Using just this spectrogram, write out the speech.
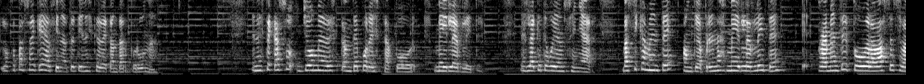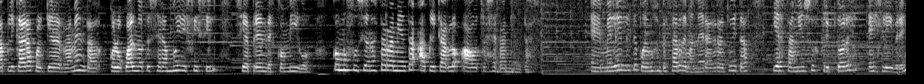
lo que pasa es que al final te tienes que decantar por una. En este caso yo me decanté por esta, por MailerLite, es la que te voy a enseñar. Básicamente, aunque aprendas MailerLite, realmente toda la base se va a aplicar a cualquier herramienta, con lo cual no te será muy difícil si aprendes conmigo cómo funciona esta herramienta, aplicarlo a otras herramientas. En MailerLite podemos empezar de manera gratuita y hasta mil suscriptores es libre.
